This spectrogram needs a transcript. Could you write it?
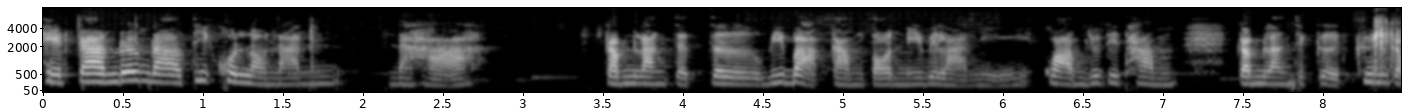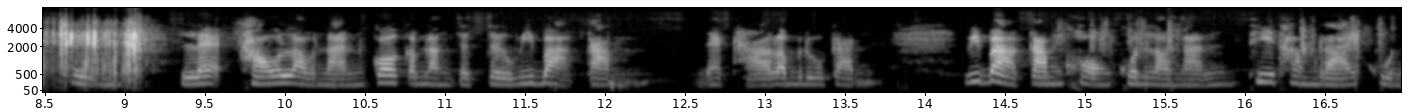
เหตุการณ์เรื่องราวที่คนเหล่านั้นนะคะ กำลังจะเจอวิบากกรรมตอนนี้เวลานี้ ความยุติธรรมกำลังจะเกิดขึ้นกับคุณ และเขาเหล่านั้นก็กำลังจะเจอวิบากกรรมนะคะ เรามาดูกัน วิบากกรรมของคนเหล่านั้นที่ทำร้ายคุณ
